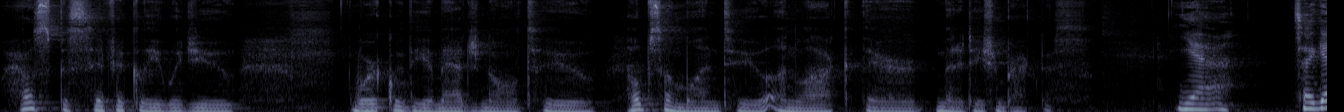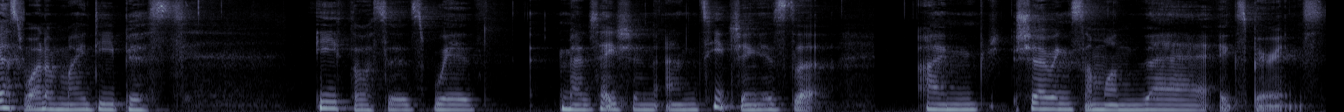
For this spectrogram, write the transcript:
How specifically would you work with the imaginal to help someone to unlock their meditation practice? Yeah. So I guess one of my deepest ethoses with meditation and teaching is that I'm showing someone their experience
